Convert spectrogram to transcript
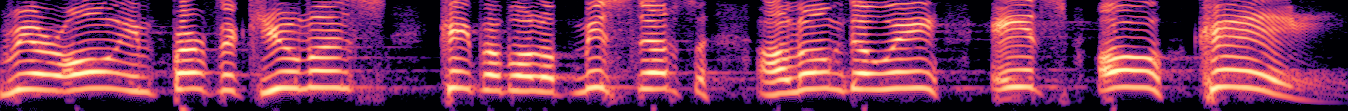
We are all imperfect humans, capable of missteps along the way. It's okay.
